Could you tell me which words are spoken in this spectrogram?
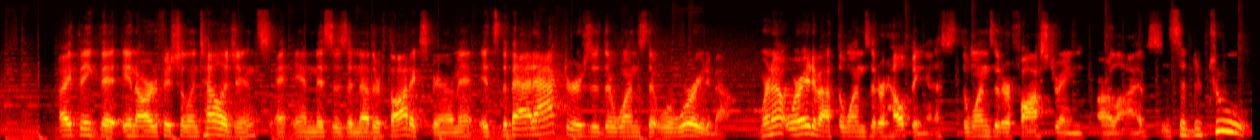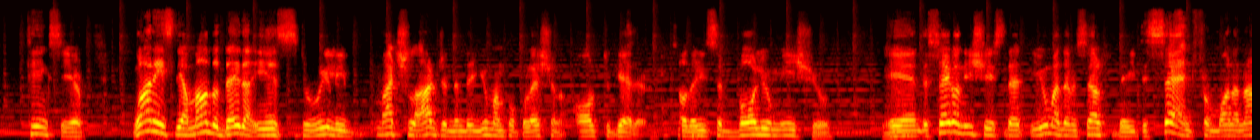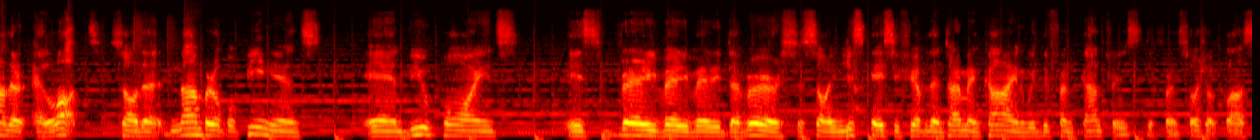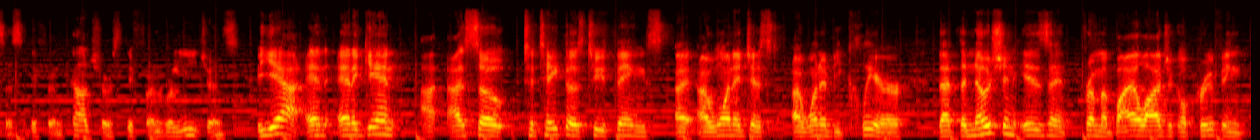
I think that in artificial intelligence, and this is another thought experiment, it's the bad actors that are the ones that we're worried about. We're not worried about the ones that are helping us, the ones that are fostering our lives. So the two things here. One is the amount of data is really much larger than the human population altogether. So there is a volume issue Mm-hmm. And the second issue is that humans themselves they descend from one another a lot. So the number of opinions and viewpoints is very, very, very diverse. So in this case, if you have the entire mankind with different countries, different social classes, different cultures, different religions. Yeah, and and again, I, I, so to take those two things, I, I want to just I want to be clear that the notion isn't from a biological proofing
